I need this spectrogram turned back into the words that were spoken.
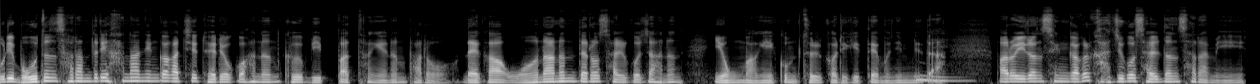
우리 모든 사람들이 하나님과 같이 되려고 하는 그 밑바탕에는 바로 내가 원하는 대로 살고자 하는 욕망이 꿈틀거리기 때문입니다. 네. 바로 이런 생각을 가지고 살던 사람이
